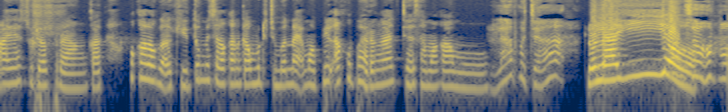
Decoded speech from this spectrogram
Ayah sudah berangkat. Oh kalau nggak gitu misalkan kamu dijemput naik mobil, aku bareng aja sama kamu. lah apa Loh lah iya. Kon sopo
